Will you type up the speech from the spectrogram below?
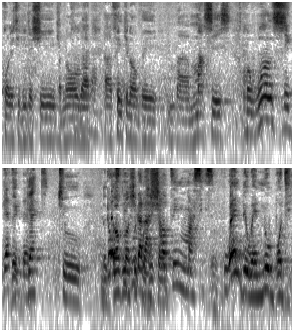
quality leadership and all that, uh, thinking of the uh, masses. But once They get in there. get to the those people governorship that are shouting masses when they were nobody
